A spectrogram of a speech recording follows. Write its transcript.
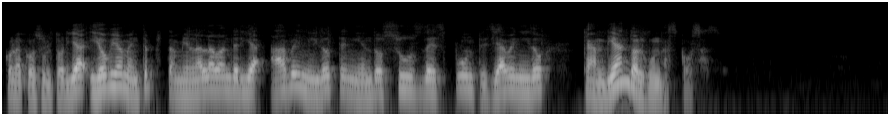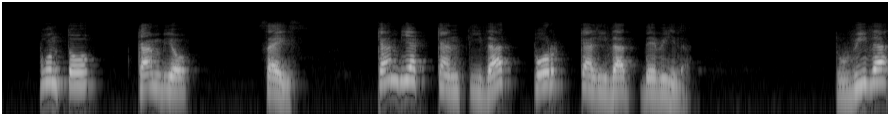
con la consultoría y obviamente pues, también la lavandería ha venido teniendo sus despuntes y ha venido cambiando algunas cosas. Punto, cambio 6. Cambia cantidad por calidad de vida. Tu vida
